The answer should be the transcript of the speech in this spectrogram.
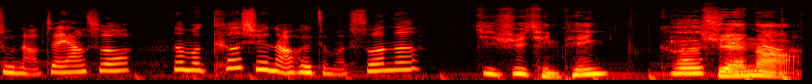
术脑这样说，那么科学脑会怎么说呢？继续请听科学脑。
